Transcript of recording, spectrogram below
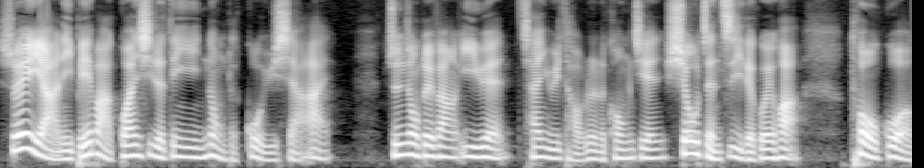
所以呀、啊，你别把关系的定义弄得过于狭隘，尊重对方的意愿，参与讨论的空间，修整自己的规划，透过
